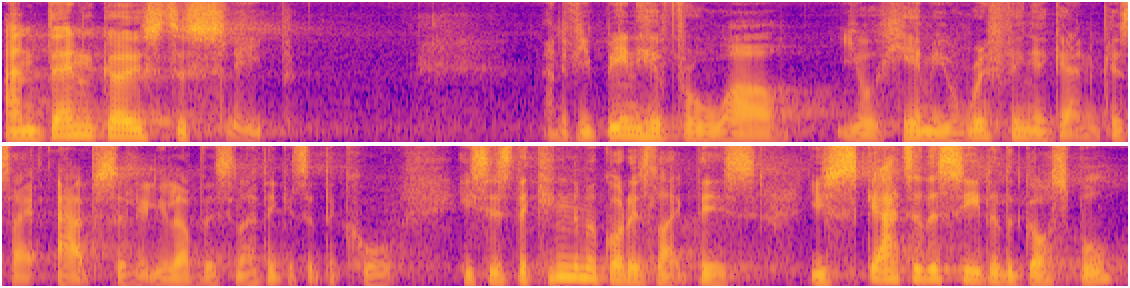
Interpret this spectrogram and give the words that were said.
and then goes to sleep. And if you've been here for a while, you'll hear me riffing again because I absolutely love this and I think it's at the core. He says, The kingdom of God is like this you scatter the seed of the gospel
